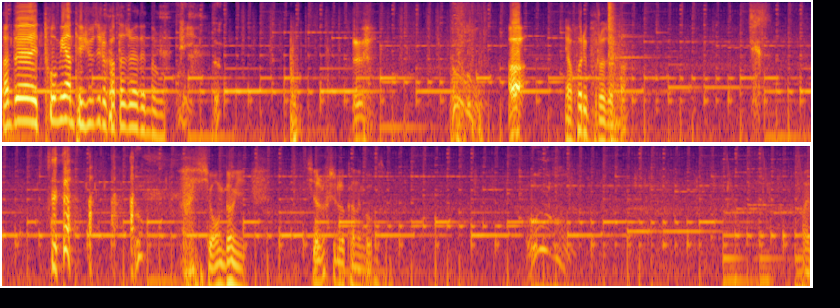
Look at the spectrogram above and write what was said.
안 돼! 토미한테 휴지를 갖다 줘야 된다고. 야, 허리 부러졌다. 아이씨, 엉덩이. 실룩실룩 하는 거 보소. 아니,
